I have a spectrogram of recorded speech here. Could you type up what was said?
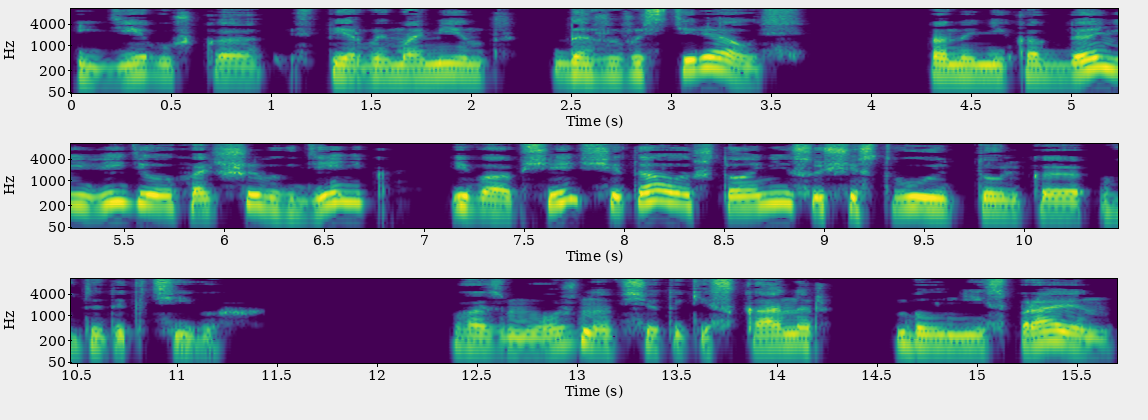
и девушка в первый момент даже растерялась. Она никогда не видела фальшивых денег и вообще считала, что они существуют только в детективах. Возможно, все-таки сканер был неисправен,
